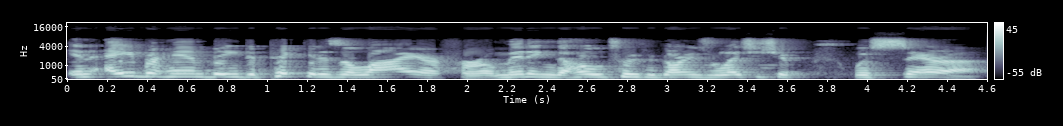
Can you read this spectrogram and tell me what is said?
in Abraham being depicted as a liar for omitting the whole truth regarding his relationship with Sarah.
